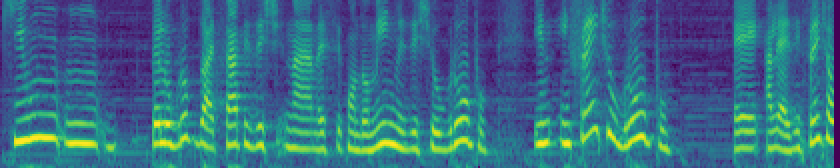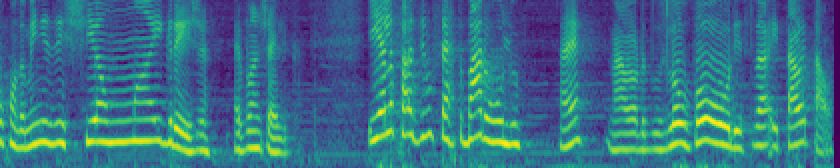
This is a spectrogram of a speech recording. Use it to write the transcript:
que um, um pelo grupo do WhatsApp existe na, nesse condomínio existiu o grupo e em frente ao grupo, é, aliás, em frente ao condomínio existia uma igreja evangélica e ela fazia um certo barulho, né, na hora dos louvores e tal e tal.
